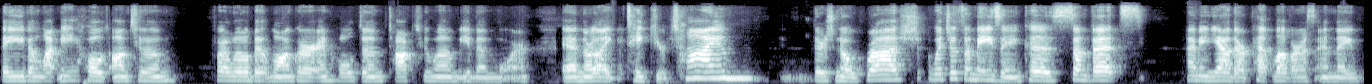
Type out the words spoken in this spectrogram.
They even let me hold onto him for a little bit longer and hold him, talk to him even more. And they're like, take your time. There's no rush, which is amazing because some vets, I mean, yeah, they're pet lovers and they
